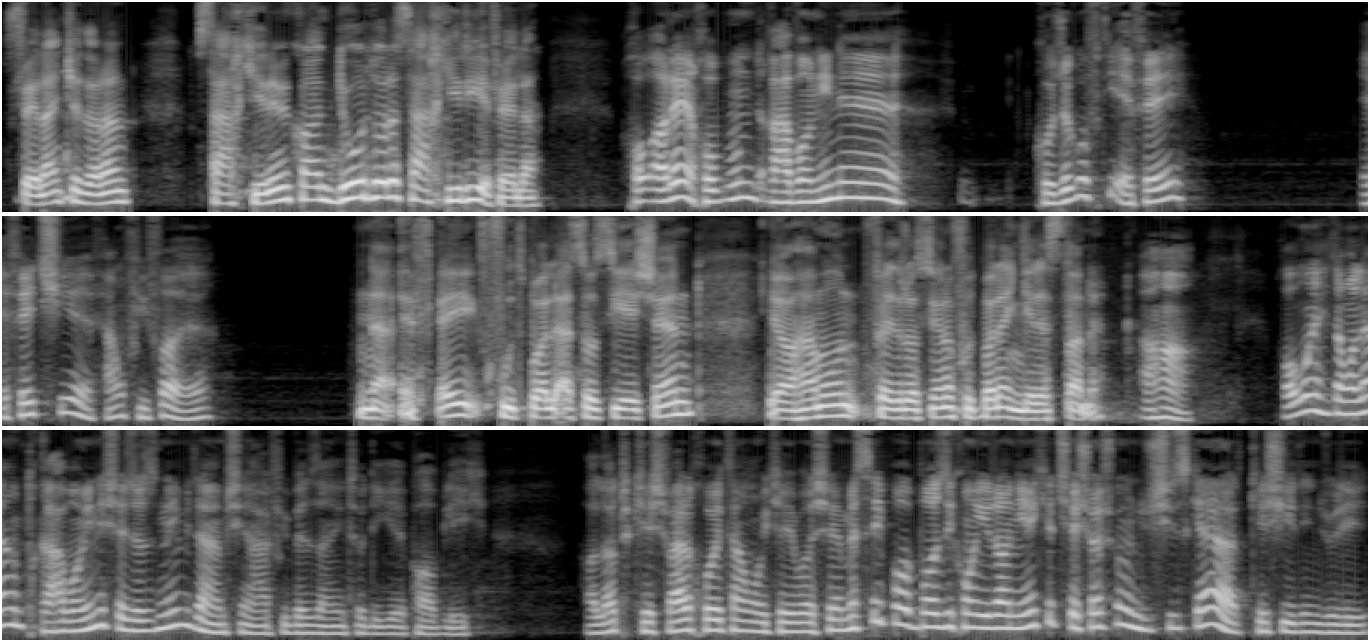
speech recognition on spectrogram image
فعلا که دارن سختگیری می‌کنن. دور دور سختگیریه فعلا. خب آره خب اون قوانین کجا گفتی؟ FA FA چیه؟ همون فیفا نه FA Football Association یا همون فدراسیون فوتبال انگلستانه آها. خب اون احتمالا قوانینش اجازه نمیده همچین حرفی بزنی تو دیگه public. حالا تو کشور خودت هم okay باشه. مثل بازیکن ایرانیه که چشاشو چیز کرد کشید اینجوری.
